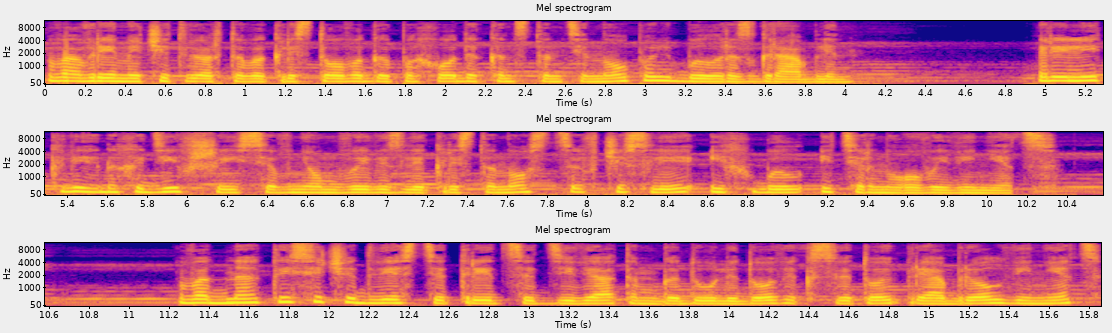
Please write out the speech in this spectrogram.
Во время четвертого крестового похода Константинополь был разграблен. Реликвии, находившиеся в нем, вывезли крестоносцы, в числе их был и терновый венец. В 1239 году Людовик Святой приобрел венец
